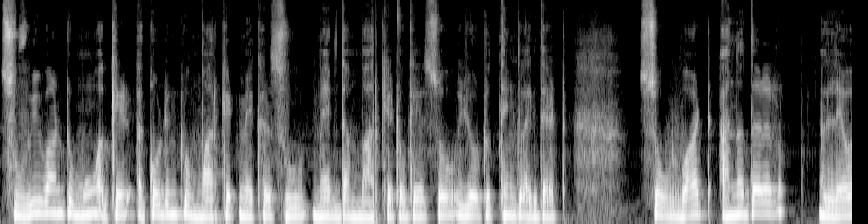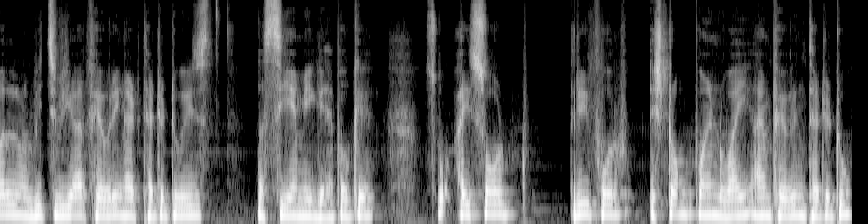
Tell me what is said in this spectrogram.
So we want to move according to market makers who make the market okay? So you have to think like that. So what another level which we are favoring at 32 is the cme gap okay? So i saw three four strong point why i'm favoring 32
